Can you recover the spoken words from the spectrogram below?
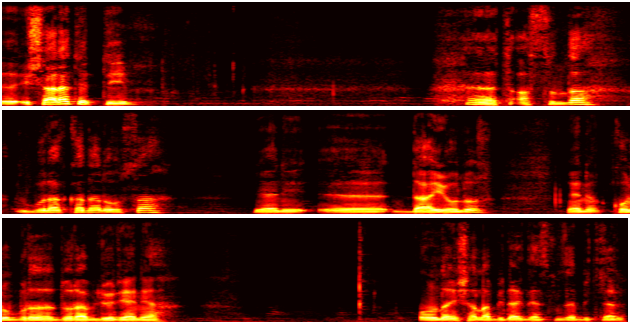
e, işaret etti evet aslında buna kadar olsa yani e, daha iyi olur. Yani konu burada da durabiliyor yani ya. Onu da inşallah bir dahaki dersimize bitirelim.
